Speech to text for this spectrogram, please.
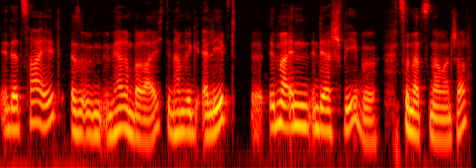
in der Zeit, also im, im Herrenbereich, den haben wir erlebt, äh, immer in, in der Schwebe zur Nationalmannschaft.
